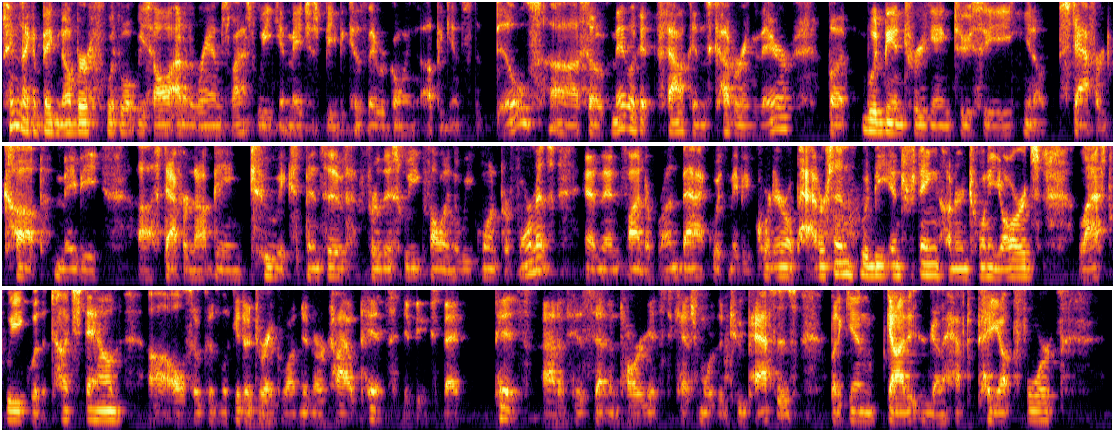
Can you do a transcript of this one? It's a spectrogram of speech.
seems like a big number with what we saw out of the Rams last week. It may just be because they were going up against the Bills. Uh, so may look at Falcons covering there, but would be intriguing to see, you know, Stafford Kupp maybe uh, Stafford not being too expensive for this week following the week one performance, and then find a run back with maybe Cordarrelle Patterson would be interesting. 120 yards last week with a touchdown. Uh, also could look at a Drake London or Kyle Pitts if you expect Pitts out of his seven targets to catch more than two passes. But again, guy that you're going to have to pay up for.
